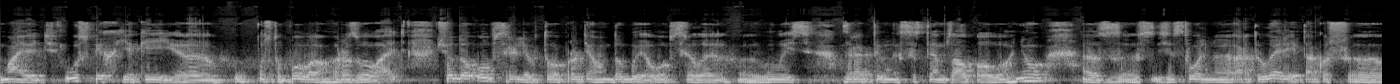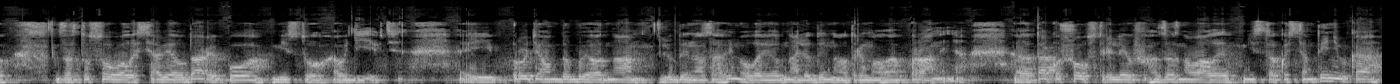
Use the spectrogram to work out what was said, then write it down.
мають успіх, який поступово розвивають. Щодо обстрілів, то протягом доби обстріли велись з реактивних систем залпового вогню, зі ствольної артилерії. Також застосовувалися авіаудари по місту Авдіївці. І протягом доби одна людина загинула і одна людина отримала поранення. Також обстрілів зазнавали місто Костянтинівка,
